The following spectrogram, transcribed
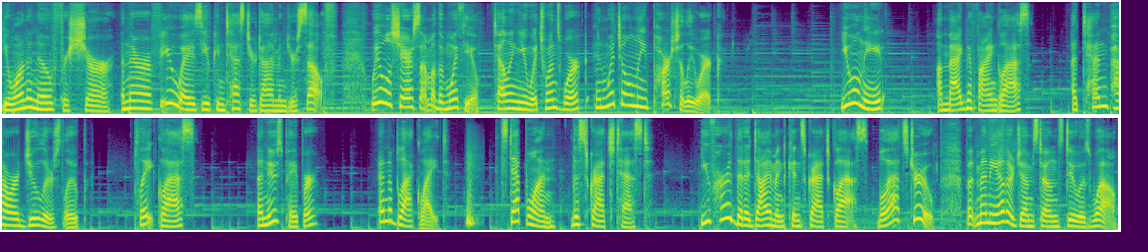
You want to know for sure, and there are a few ways you can test your diamond yourself. We will share some of them with you, telling you which ones work and which only partially work. You will need a magnifying glass, a 10 power jeweler's loupe, plate glass, a newspaper, and a black light. Step 1 The Scratch Test. You've heard that a diamond can scratch glass. Well, that's true, but many other gemstones do as well.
